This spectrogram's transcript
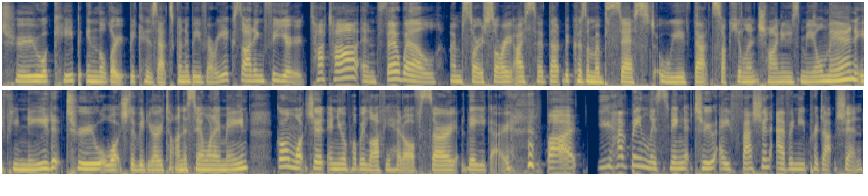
to keep in the loop because that's going to be very exciting for you. Ta ta and farewell. I'm so sorry I said that because I'm obsessed with that succulent Chinese meal man. If you need to watch the video to understand what I mean, go and watch it and you'll probably laugh your head off. So there you go. Bye. You have been listening to a Fashion Avenue production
